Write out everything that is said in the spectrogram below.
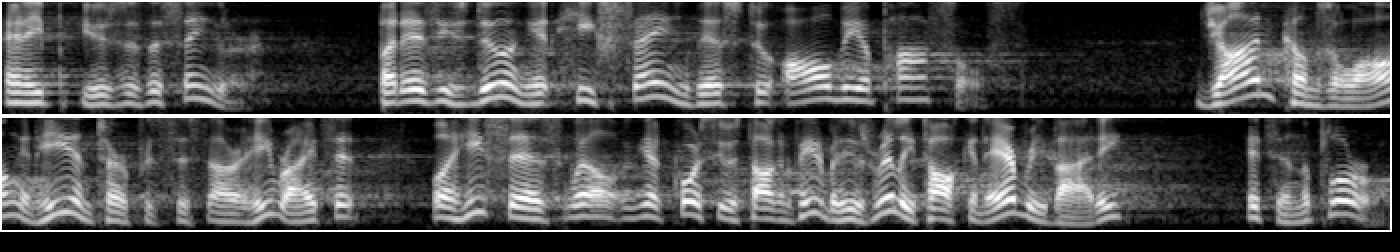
and he uses the singular. But as he's doing it, he's saying this to all the apostles. John comes along and he interprets this, or he writes it. Well, he says, well, yeah, of course he was talking to Peter, but he was really talking to everybody. It's in the plural.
